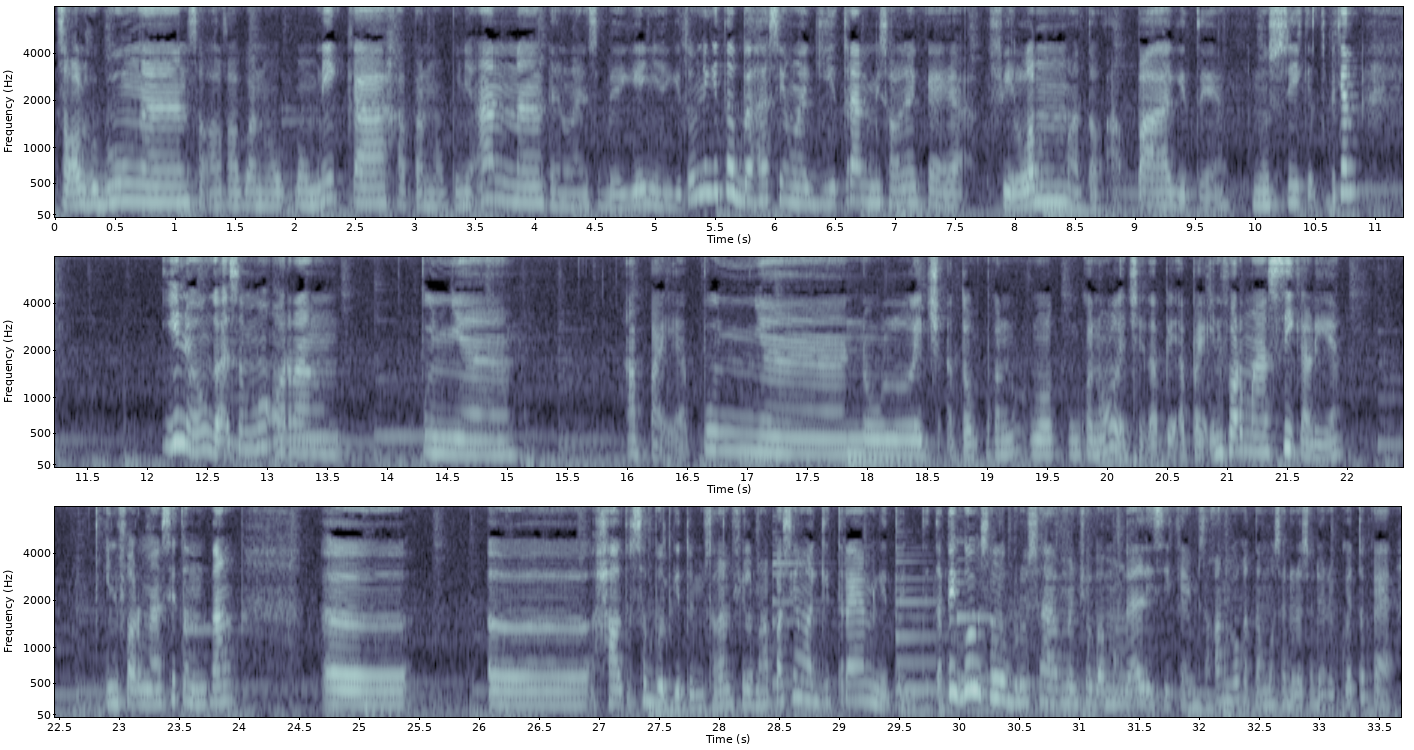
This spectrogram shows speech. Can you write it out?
soal hubungan, soal kapan mau, mau menikah, kapan mau punya anak dan lain sebagainya gitu. Ini kita bahas yang lagi tren misalnya kayak film atau apa gitu ya, musik. Tapi kan you know nggak semua orang punya apa ya punya knowledge atau bukan bukan knowledge ya tapi apa ya informasi kali ya informasi tentang uh, uh, hal tersebut gitu. Misalkan film apa sih yang lagi tren gitu. Tapi gue selalu berusaha mencoba menggali sih. Kayak misalkan gue ketemu saudara-saudara gue tuh kayak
